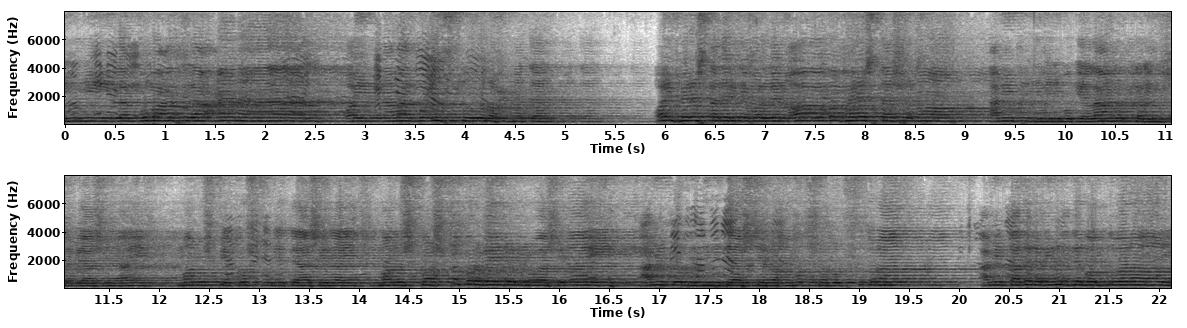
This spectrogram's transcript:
ইন্নী লাম উবাস লা'ানান ওয়া ইন্নামা বুইসতু রাহমাতান। ওই ফেরেশতাদেরকে বললেন ও গো ফেরেশতা, শোনো, আমি পৃথিবীর বুকে লানতকারী হিসাবে আসি নাই, মানুষকে কষ্ট দিতে আসি নাই, মানুষ কষ্ট করবে এই জন্য আসি নাই। আমি তো পৃথিবীতে আসছি রহমত স্বরূপ, সুতরাং আমি তাদের বিরুদ্ধে বদুয়া নয়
